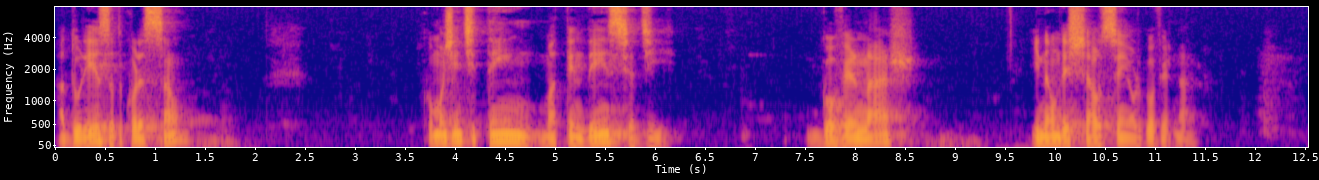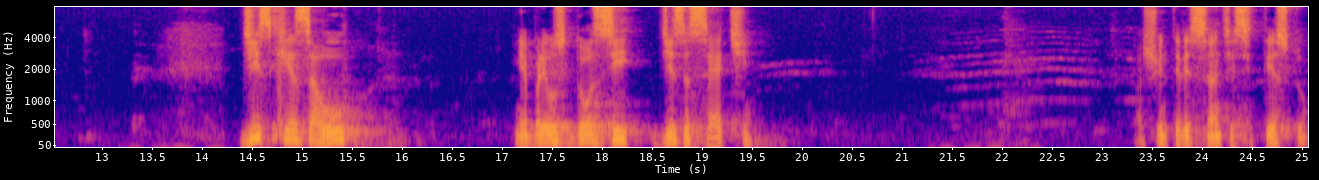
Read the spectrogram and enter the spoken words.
a dureza do coração? Como a gente tem uma tendência de governar e não deixar o Senhor governar. Diz que Esaú, em Hebreus 12, 17, acho interessante esse texto,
